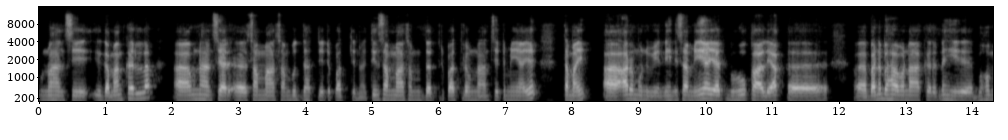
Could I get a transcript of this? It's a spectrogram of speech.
උන්වහන්සේ ගමන් කරලා උන්වහන්සේ සම්මා සම්බුද්ධත්වයට පත්වෙන තින් සම්මා සම්බුද්ධත්‍ර පත්‍ර උන්වහන්සේට මේ අය තමයි අරමුණ වෙන්නේ. නිසා මේ අයත් බොහෝ කාලයක් බණ භාවනා කරන බොහොම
